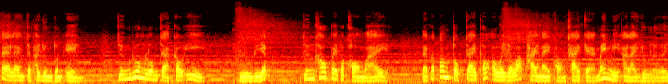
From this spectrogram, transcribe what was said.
แต่แรงจะพยุงตนเอง จึงร่วงลงจากเก้าอี้ ลูเดียสจึงเข้าไปประคองไว้ แต่ก็ต้องตกใจเพราะอวัยวะภายในของชายแก่ไม่มีอะไรอยู่เลย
